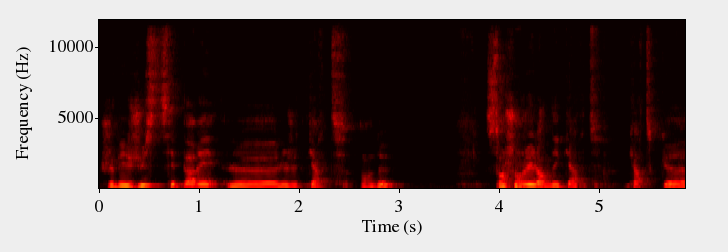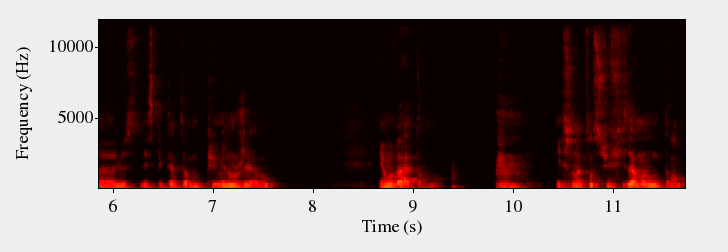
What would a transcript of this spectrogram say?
je vais juste séparer le, jeu de cartes en deux, sans changer l'ordre des cartes, cartes que les spectateurs ont pu mélanger avant, et on va attendre. Et si on attend suffisamment longtemps,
